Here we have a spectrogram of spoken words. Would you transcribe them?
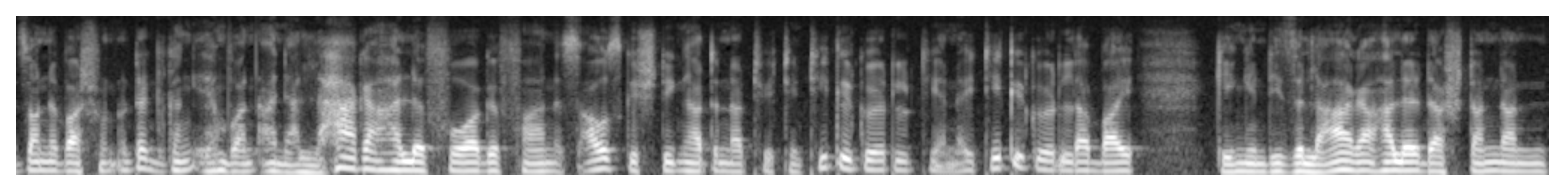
Sonne war schon untergegangen, irgendwo an einer Lagerhalle vorgefahren, ist ausgestiegen, hatte natürlich den Titelgürtel, TNA-Titelgürtel dabei, ging in diese Lagerhalle, da stand dann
